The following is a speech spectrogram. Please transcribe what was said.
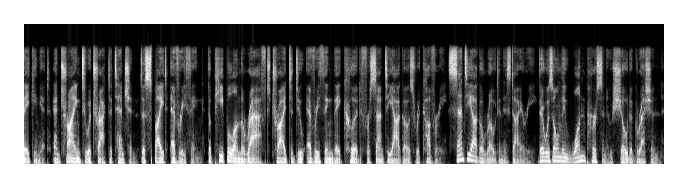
faking it and trying to attract attention. Despite everything, the people on the raft tried to do everything they could for Santiago's recovery. Santiago wrote in his diary, There was only one person who showed aggression,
